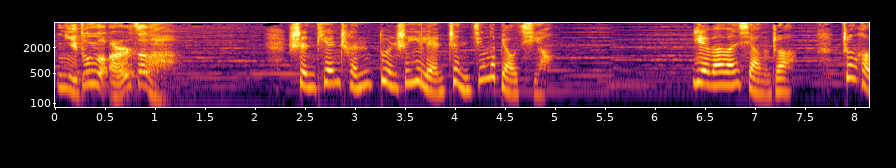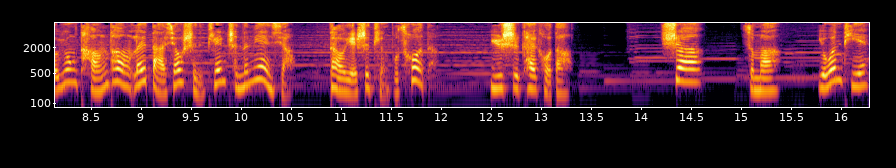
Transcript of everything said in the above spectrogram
你都有儿子了？沈天辰顿时一脸震惊的表情。叶婉婉想着，正好用糖糖来打消沈天辰的念想，倒也是挺不错的，于是开口道：“是啊，怎么有问题？”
